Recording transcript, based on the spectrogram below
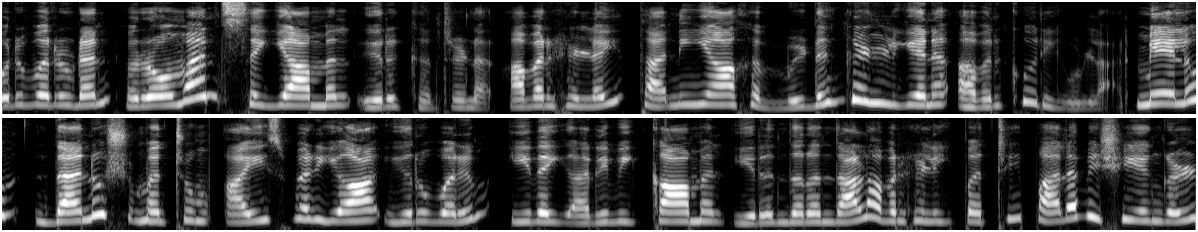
ஒருவருடன் ரொமான்ஸ் செய்யாமல் இருக்கின்றனர். அவர்களை தனியாக விடுங்கள் என அவர் கூறியுள்ளார். மேலும் தனுஷ் மற்றும் ஐஸ்வர்யா இருவரும் இதை அறிவிக்காமல் இருந்திருந்தால் அவர்களை பற்றி பல விஷயங்கள்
